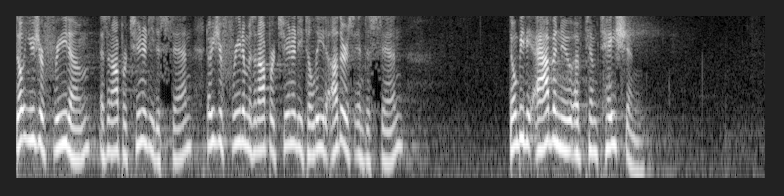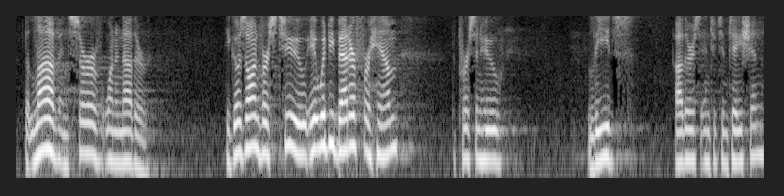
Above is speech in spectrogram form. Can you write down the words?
Don't use your freedom as an opportunity to sin. Don't use your freedom as an opportunity to lead others into sin. Don't be the avenue of temptation, but love and serve one another. He goes on, verse 2 it would be better for him, person who leads others into temptation,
